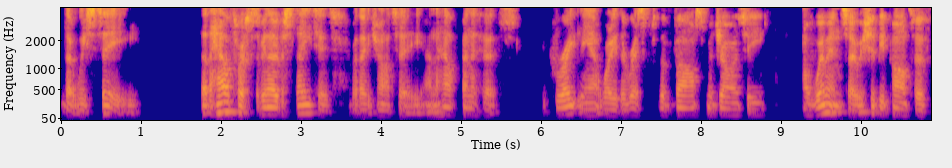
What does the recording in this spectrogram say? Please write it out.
that we see that the health risks have been overstated with HRT and the health benefits greatly outweigh the risk for the vast majority of women. So it should be part of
